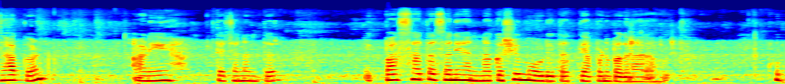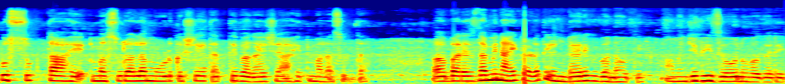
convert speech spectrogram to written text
झाकण. आणि त्याच्यानंतर एक पाच सहा तासाने ह्यांना कसे मोड येतात ते आपण बघणार आहोत. खूप उत्सुकता आहे. मसुराला मोड कसे येतात ते बघायचे आहेत मलासुद्धा. बऱ्याचदा मी नाही कळत इनडायरेक्ट बनवते म्हणजे भिजवून वगैरे.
